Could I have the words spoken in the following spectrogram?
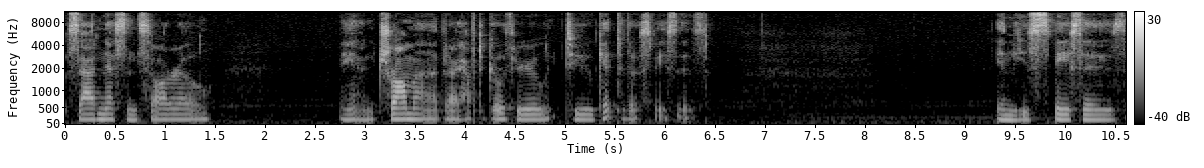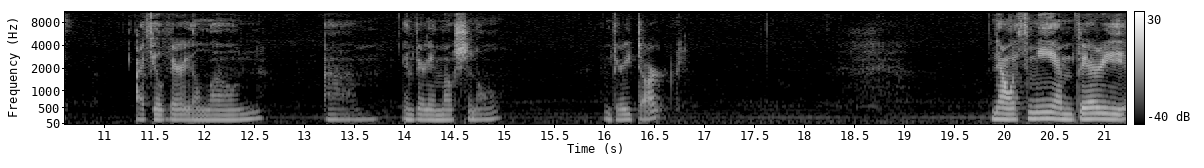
sadness and sorrow and trauma that I have to go through to get to those spaces in these spaces, I feel very alone um, and very emotional and very dark. Now, with me, I'm very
